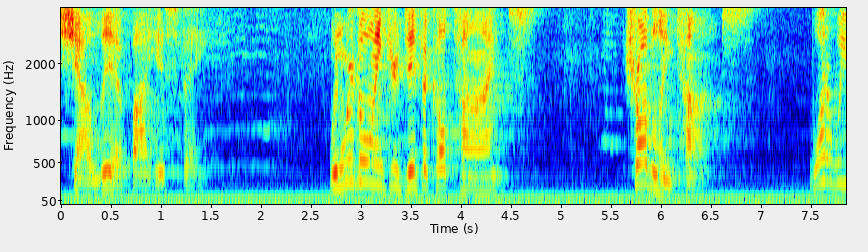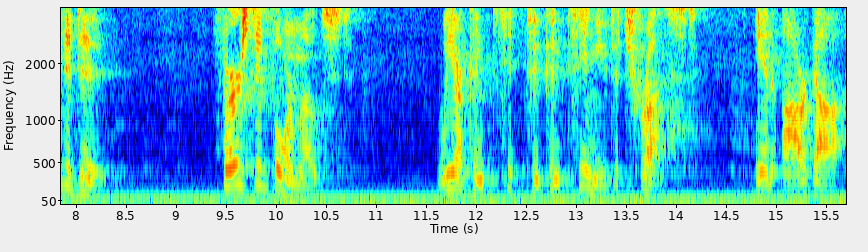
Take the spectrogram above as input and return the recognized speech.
shall live by his faith. When we're going through difficult times, troubling times, what are we to do? First and foremost, we are to continue to trust in our God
